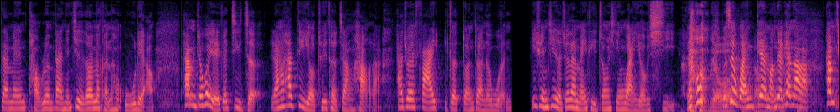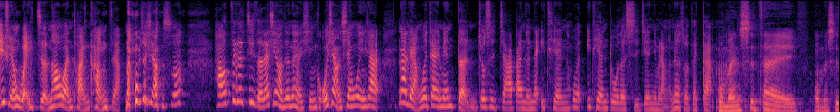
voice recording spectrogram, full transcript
在那边讨论半天，记者在外面可能很无聊，他们就会有一个记者，然后他自己有 Twitter 账号啦，他就会发一个短短的文，一群记者就在媒体中心玩游戏，然后 不是玩 game 吗？你有看到吗？他们一群人围着，然后玩团康这样，然后我就想说。好，这个记者在现场真的很辛苦。我想先问一下，那两位在那边等，就是加班的那一天或一天多的时间，你们两个那个时候在干嘛？我们是在我们是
